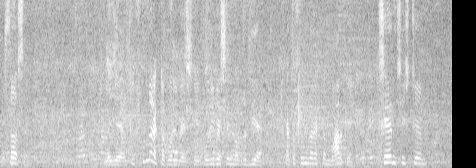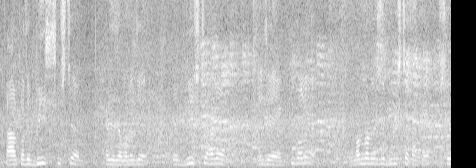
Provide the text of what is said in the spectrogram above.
বুঝতে পারছেন? এই যে কি সুন্দর একটা পরিবেশ, এই পরিবেশের মধ্যে দিয়ে এত সুন্দর একটা মার্কেট। ট্রেন সিস্টেম তারপরে ব্রিজ সিস্টেম এই যে যেমন এই যে এই ব্রিজটা হবে এই যে, কি বলে? লন্ডনের যে ব্রিজটা থাকে, সেই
